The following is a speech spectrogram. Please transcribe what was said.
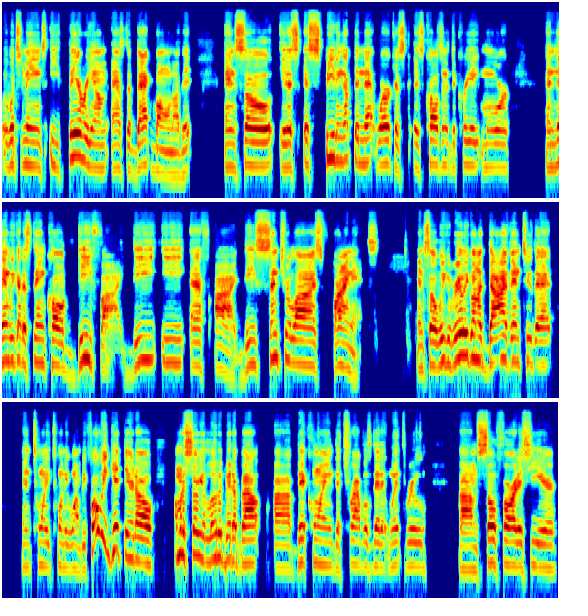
which means Ethereum as the backbone of it. And so it is it's speeding up the network, it's, it's causing it to create more. And then we got this thing called DeFi, D E F I, decentralized finance. And so we're really going to dive into that in 2021. Before we get there, though, I'm going to show you a little bit about uh, Bitcoin, the travels that it went through um, so far this year.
